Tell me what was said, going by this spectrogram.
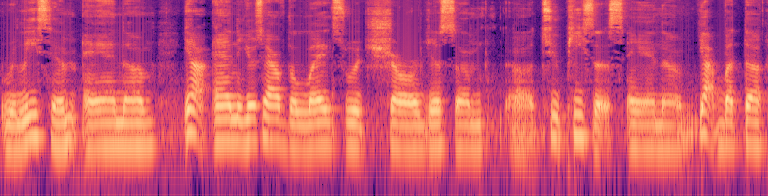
release him and um, yeah and you also have the legs which are just um, two pieces and um, yeah but the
